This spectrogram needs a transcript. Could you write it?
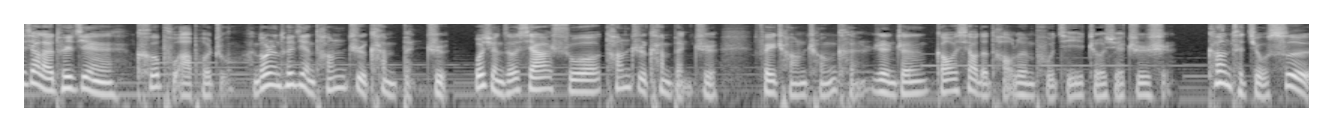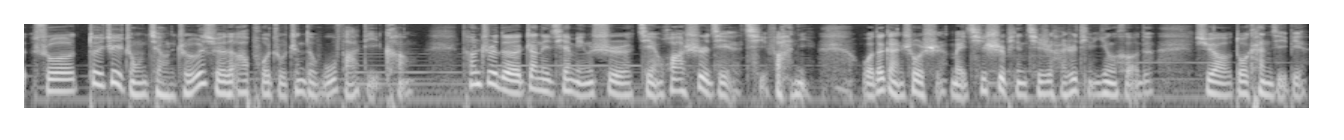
接下来推荐科普阿婆主，很多人推荐汤志看本质，我选择瞎说。汤志看本质，非常诚恳、认真、高效的讨论普及哲学知识。Count 九四说，对这种讲哲学的阿婆主真的无法抵抗。汤志的站内签名是简化世界，启发你。我的感受是，每期视频其实还是挺硬核的，需要多看几遍。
